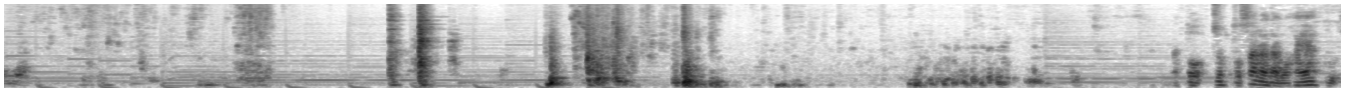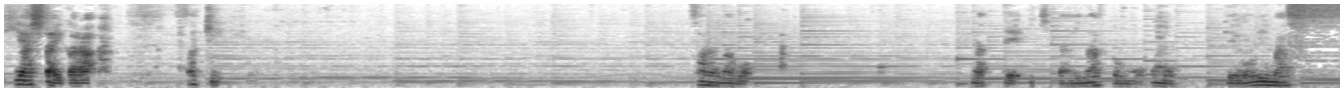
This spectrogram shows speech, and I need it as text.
こうあと、ちょっとサラダも早く冷やしたいから、さっき、サラダもやっていきたいなとも思っております。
